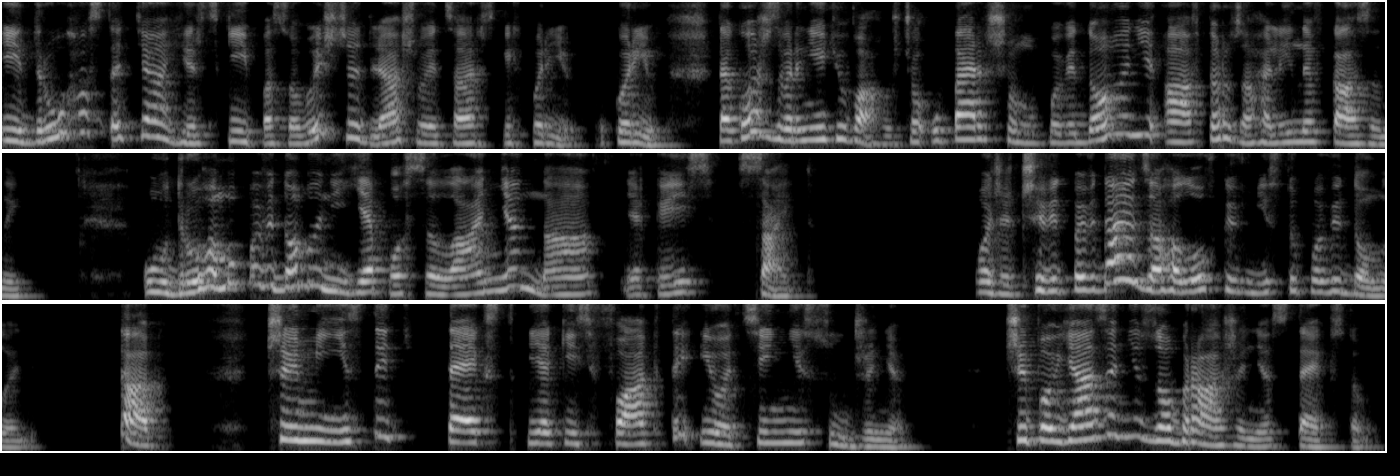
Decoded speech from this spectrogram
І друга стаття гірські пасовища для швейцарських корів. Також зверніть увагу, що у першому повідомленні автор взагалі не вказаний. У другому повідомленні є посилання на якийсь сайт. Отже, чи відповідають заголовки вмісту повідомлення? Так. Чи містить текст якісь факти і оцінні судження? Чи пов'язані зображення з текстом?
